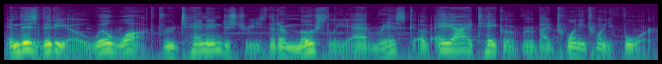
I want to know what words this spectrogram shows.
In this video, we'll walk through 10 industries that are mostly at risk of AI takeover by 2024.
